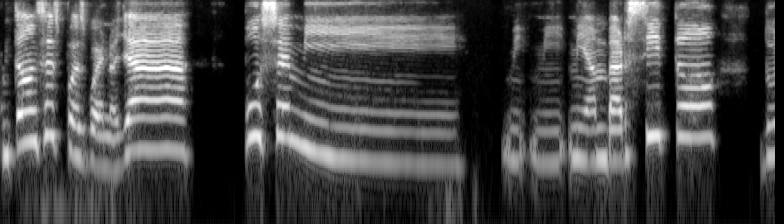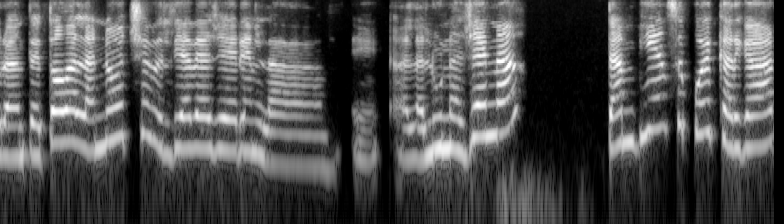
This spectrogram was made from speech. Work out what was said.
Entonces, pues bueno, ya puse mi, mi, ambarcito durante toda la noche del día de ayer en la, eh, a la luna llena. También se puede cargar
